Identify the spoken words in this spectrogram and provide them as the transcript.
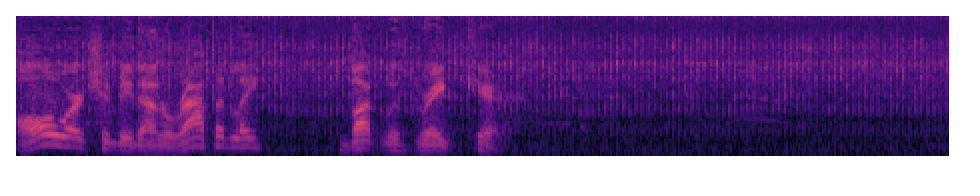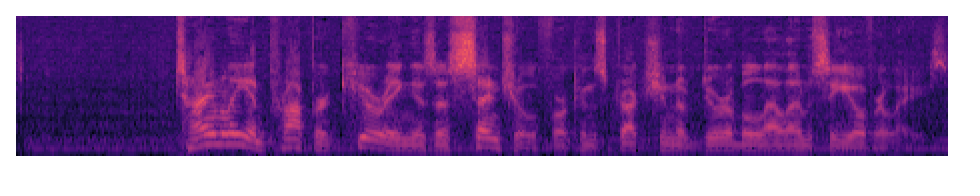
all work should be done rapidly, but with great care. Timely and proper curing is essential for construction of durable LMC overlays.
